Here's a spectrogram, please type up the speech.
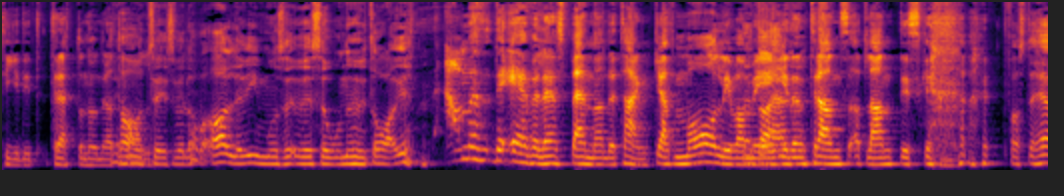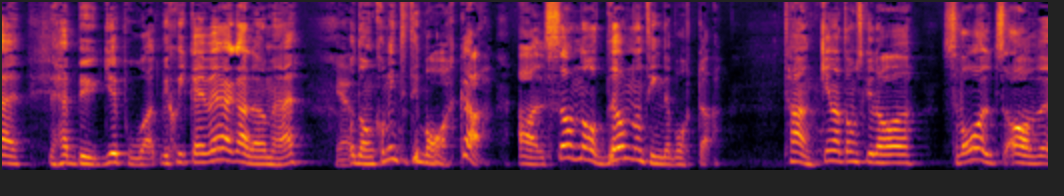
tidigt Det 1300-tal. motsägs väl av all rim och reson överhuvudtaget. Ja, men det är väl en spännande tanke att Mali var Vänta med i den transatlantiska... Fast det här, det här bygger på att vi skickar iväg alla de här. Ja. Och de kom inte tillbaka. Alltså nådde de någonting där borta. Tanken att de skulle ha svalts av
